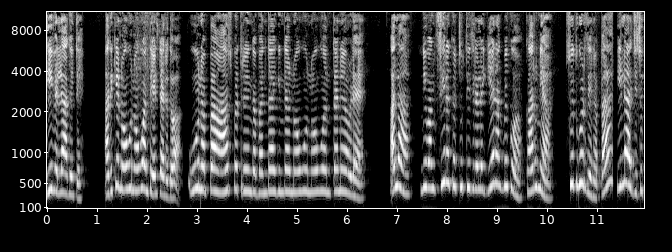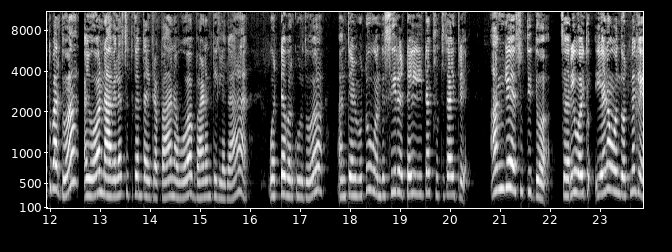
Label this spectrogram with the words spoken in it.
ಗೀವೆಲ್ಲ ಆಗೈತೆ. ಅದಕ್ಕೆ ನೋವು ನೋವು ಅಂತ ಹೇಳ್ತಾ ಇರೋದು. ಊನಪ್ಪ ಆಸ್ಪತ್ರೆಯಿಂದ ಬಂದಾಗಿಂದ ನೋವು ನೋವು ಅಂತಾನೆ ಅವಳೆ. ಅಲ್ಲ, ನೀವು ಹಂಗೆ ಸೀರೆ ಕಚ್ಚುತ್ತಿದ್ರಲ್ಲ ಏನಾಗ್ಬೇಕು, ಕಾರುಣ್ಯ? ಸುತ್ಕೊಡ್ದೇನಪ್ಪ ಇಲ್ಲ ಅಜ್ಜಿ ಸುತ್ತಬಾರ್ದು ಅಯ್ಯೋ, ನಾವೆಲ್ಲ ಸುತ್ಕೊಂತ ಇದ್ರಪ್ಪ, ನಾವು ಬಾಣಂತಿಗ್ಲಾಗ ಹೊಟ್ಟೆ ಬರ್ಕೂಡ್ದು ಅಂತ ಹೇಳ್ಬಿಟ್ಟು ಒಂದು ಸೀರೆ ಟೈಟಾಗಿ ಸುತ್ತಾ ಇದ್ರಿ. ಹಂಗೆ ಸುತ್ತಿದ್ದು. ಸರಿ ಹೋಯ್ತು. ಏನೋ ಒಂದು ಒಟ್ನಾಗೆ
